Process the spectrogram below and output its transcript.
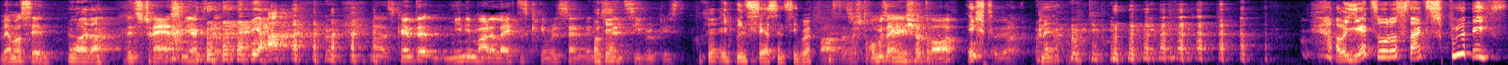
Werden wir sehen. Ja, Alter. Wenn es schreit, merkst du. Ja. Nein, Es könnte minimal ein leichtes Kribbel sein, wenn Okay. du sensibel bist. Okay, ich bin sehr sensibel. Passt. Also Strom ist eigentlich schon drauf. Echt? Ja. Nee. Aber jetzt, wo du sagst, spüre ich's.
